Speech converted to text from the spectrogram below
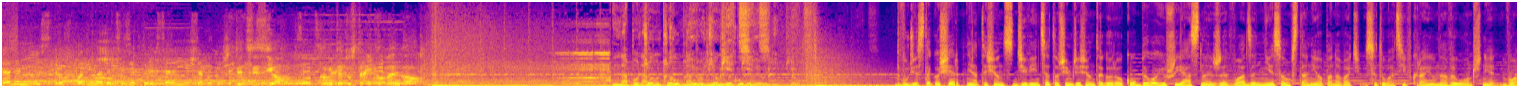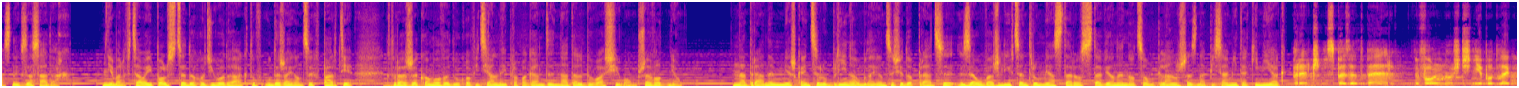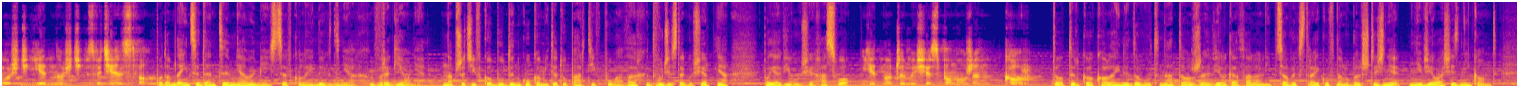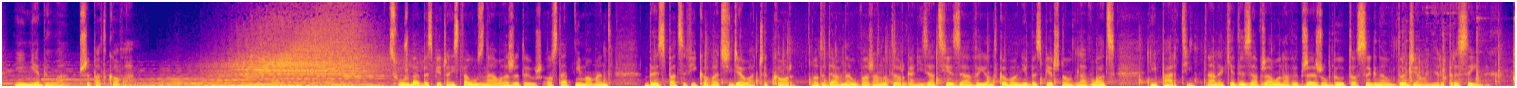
Rada Ministrów podjęła decyzję, których celem jest zapobieżenie... Decyzją Komitetu Strajkowego Na początku był lipiec. 20 sierpnia 1980 roku było już jasne, że władze nie są w stanie opanować sytuacji w kraju na wyłącznie własnych zasadach. Niemal w całej Polsce dochodziło do aktów uderzających w partię, która rzekomo według oficjalnej propagandy nadal była siłą przewodnią. Nad ranem mieszkańcy Lublina udający się do pracy zauważyli w centrum miasta rozstawione nocą plansze z napisami takimi jak Precz z PZPR. Wolność, niepodległość, jedność, zwycięstwo. Podobne incydenty miały miejsce w kolejnych dniach w regionie. Naprzeciwko budynku Komitetu Partii w Puławach 20 sierpnia pojawiło się hasło Jednoczymy się z Pomorzem. KOR. To tylko kolejny dowód na to, że wielka fala lipcowych strajków na Lubelszczyźnie nie wzięła się znikąd i nie była przypadkowa. Służba Bezpieczeństwa uznała, że to już ostatni moment, by spacyfikować działaczy KOR. Od dawna uważano tę organizację za wyjątkowo niebezpieczną dla władz i partii, ale kiedy zawrzało na wybrzeżu, był to sygnał do działań represyjnych.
